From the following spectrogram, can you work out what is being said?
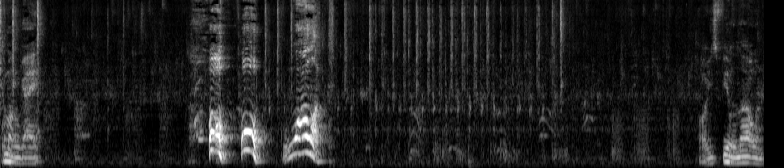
Come on, guy. Oh, oh, walloped. He's feeling that one.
